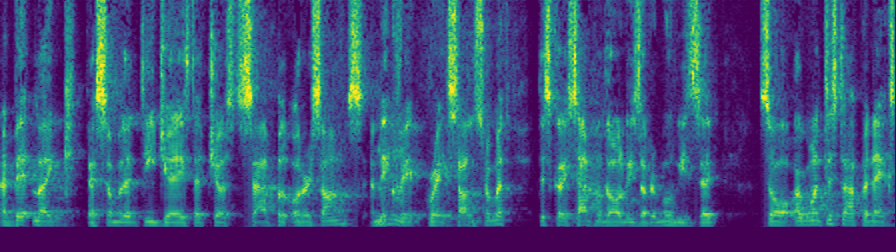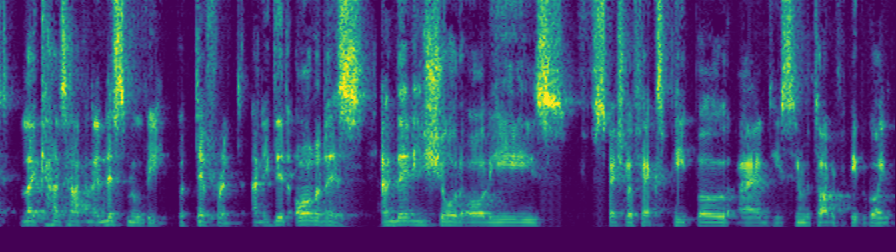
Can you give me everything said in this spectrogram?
A bit like uh, some of the DJs that just sample other songs and they mm. create great songs from it. This guy sampled all these other movies, said, so I want this to happen next, like has happened in this movie, but different. And he did all of this. And then he showed all his special effects people and his cinematography people going,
